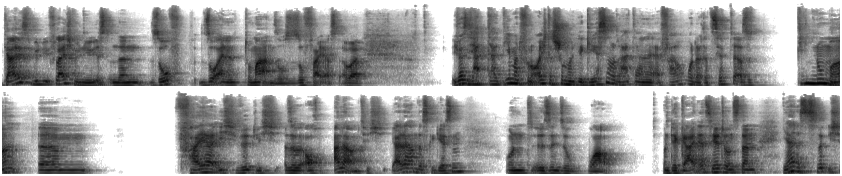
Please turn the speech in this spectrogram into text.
geiles Menü, Fleischmenü isst und dann so, so eine Tomatensauce so feierst. Aber ich weiß nicht, hat, hat jemand von euch das schon mal gegessen oder hat da eine Erfahrung oder Rezepte? Also die Nummer ähm, feiere ich wirklich, also auch alle am Tisch. Alle haben das gegessen und äh, sind so, wow. Und der Guide erzählte uns dann, ja, das ist wirklich,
